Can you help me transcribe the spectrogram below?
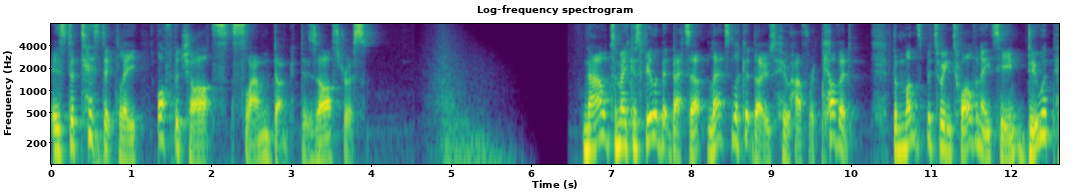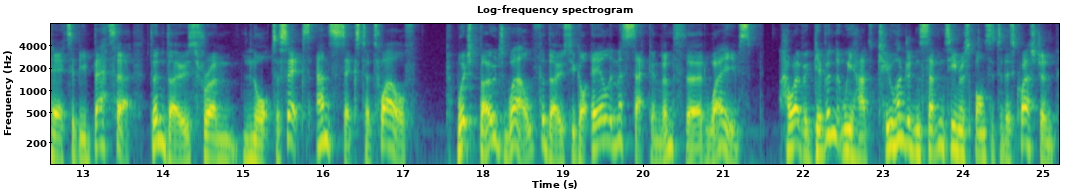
is statistically off the charts, slam dunk disastrous. Now, to make us feel a bit better, let's look at those who have recovered. The months between 12 and 18 do appear to be better than those from 0 to 6 and 6 to 12, which bodes well for those who got ill in the second and third waves. However, given that we had 217 responses to this question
